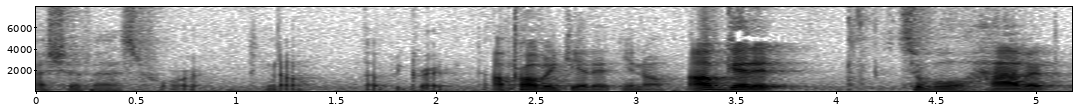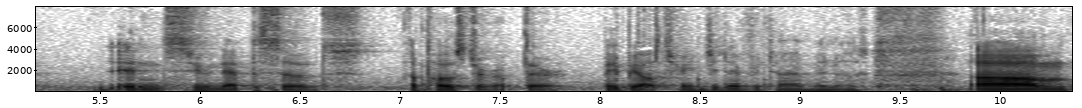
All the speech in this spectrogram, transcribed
I should have asked for it. You know, that'd be great. I'll probably get it. You know, I'll get it, so we'll have it in soon episodes. A poster up there. Maybe I'll change it every time. Who knows? Um,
